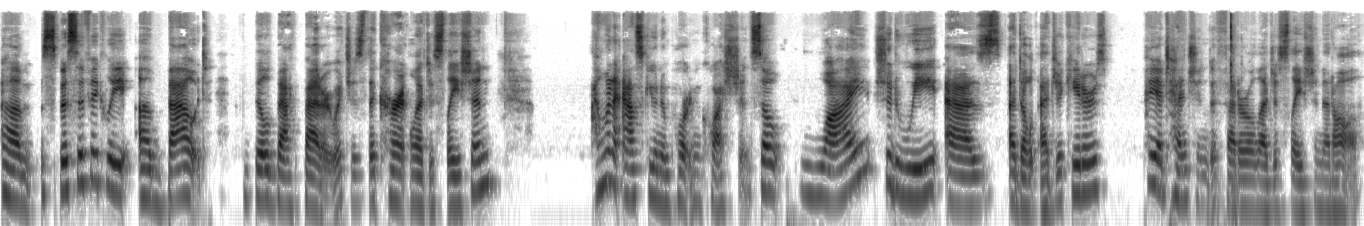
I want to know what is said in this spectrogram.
um, specifically about Build Back Better, which is the current legislation, I want to ask you an important question. So, why should we as adult educators pay attention to federal legislation at all?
